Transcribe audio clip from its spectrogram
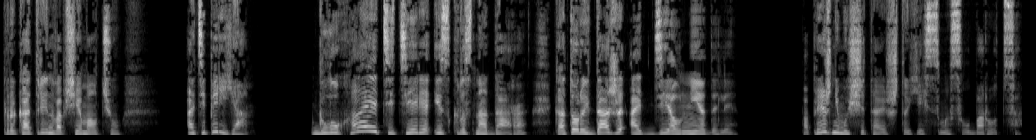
Про Катрин вообще молчу. А теперь я. Глухая тетеря из Краснодара, которой даже отдел не дали. По-прежнему считаешь, что есть смысл бороться?»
